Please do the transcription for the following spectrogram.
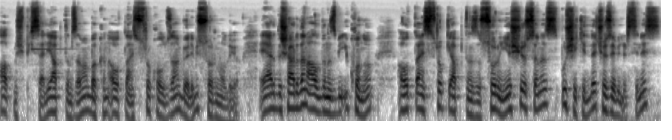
60 piksel yaptığım zaman bakın outline stroke olduğu zaman böyle bir sorun oluyor. Eğer dışarıdan aldığınız bir ikonu outline stroke yaptığınızda sorun yaşıyorsanız bu şekilde çözebilirsiniz.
